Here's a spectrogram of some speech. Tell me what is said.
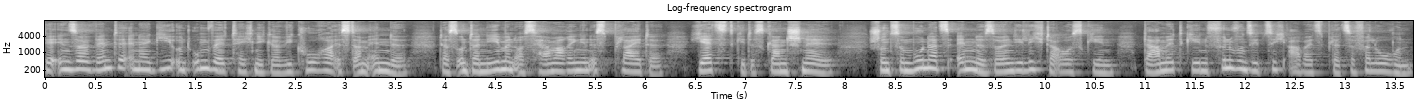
Der insolvente Energie- und Umwelttechniker Vicora ist am Ende. Das Unternehmen aus Hermeringen ist pleite. Jetzt geht es ganz schnell. Schon zum Monatsende sollen die Lichter ausgehen. Damit gehen 75 Arbeitsplätze verloren.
